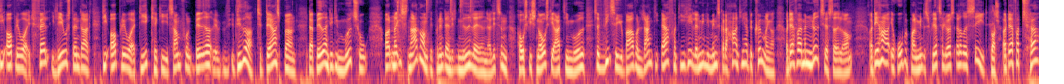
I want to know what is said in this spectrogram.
de oplever et fald i levestandard. De oplever, at de ikke kan give et samfund bedre, øh, videre til deres børn, der er bedre end det, de modtog. Og når I snakker om det på den der lidt nedladende og lidt sådan hovski snovski agtige måde, så viser I jo bare, hvor langt de er fra de helt almindelige mennesker, der har de her bekymringer. Og derfor er man nødt til at sadle om. Og det har Europaparlamentets flertal jo også allerede set. Godt. Og derfor tør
